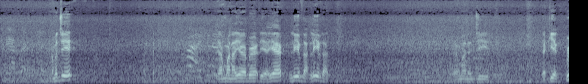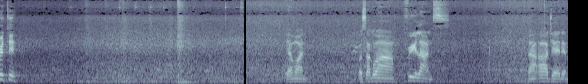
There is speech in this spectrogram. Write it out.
I'm a G. Yeah, man, I your birthday. Yeah, leave that, leave that. Yeah, man, a G. The cake pretty. Yeah, man. Because I go on freelance. And RJ them.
